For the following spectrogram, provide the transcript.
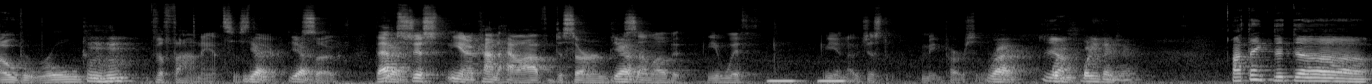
overruled mm-hmm. the finances Yeah, there. yeah. So that's Yeah. just you know kind of how I've discerned Yeah. some of it you know, with you know just me personally. right Yeah. what, do- what do you think Jim I think that the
